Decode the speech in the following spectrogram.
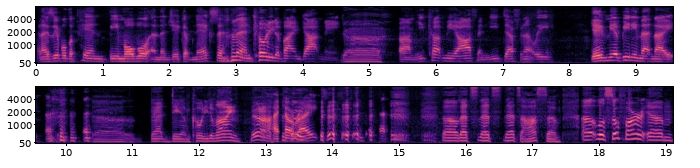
and I was able to pin B Mobile and then Jacob Nix, and then Cody Devine got me. Uh, um, he cut me off, and he definitely gave me a beating that night. uh, that damn Cody Devine. Yeah. I know, right? oh, that's that's that's awesome. Uh, well, so far um,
